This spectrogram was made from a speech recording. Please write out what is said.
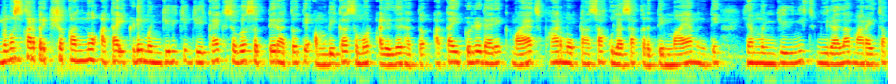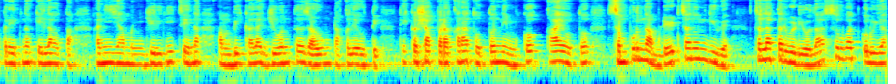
नमस्कार प्रेक्षकांनो आता इकडे मंजिरीचे जे काय सगळं सत्य राहतं ते अंबिका समोर आलेलं राहतं. आता इकडे डायरेक्ट मायाच फार मोठा असा खुलासा करते. माया म्हणते या मंजिरीनीच मीराला मारायचा प्रयत्न केला होता आणि या मंजिरीनीच आहे ना अंबिकाला जिवंत जाळून टाकले होते. ते कशा प्रकारात होतं नेमकं काय होतं संपूर्ण अपडेट जाणून घेऊया. चला तर व्हिडिओला सुरुवात करूया.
